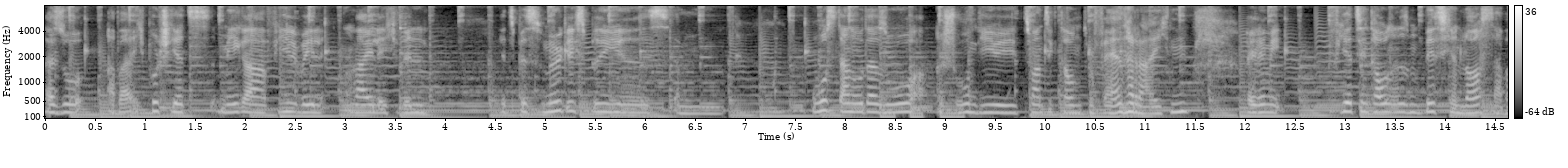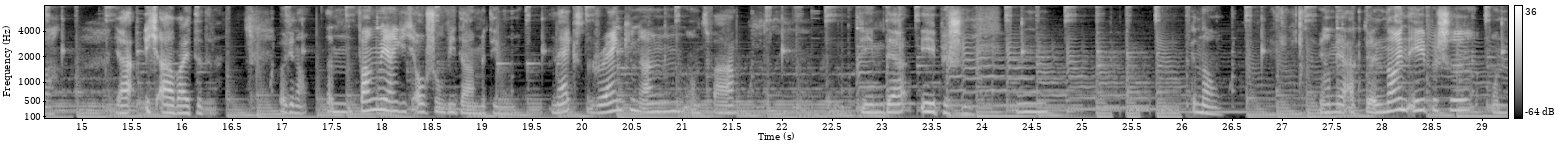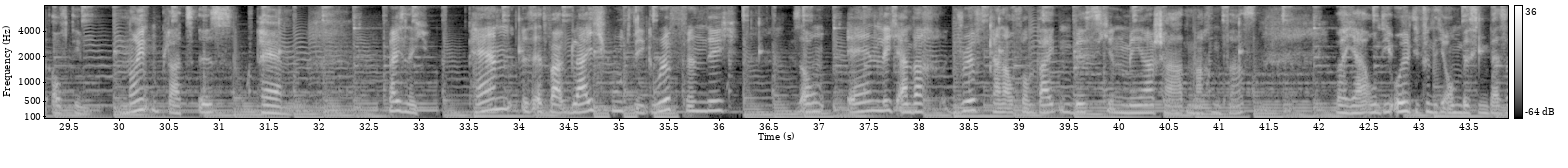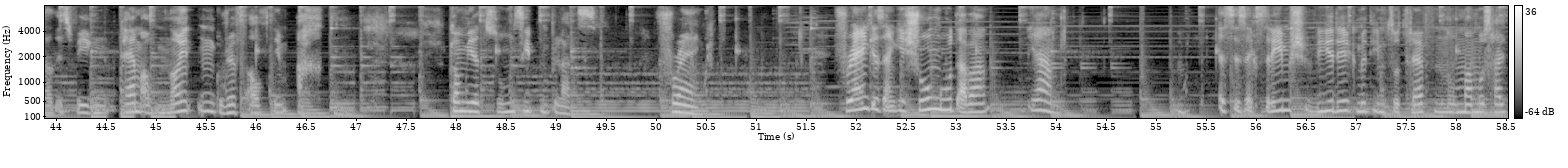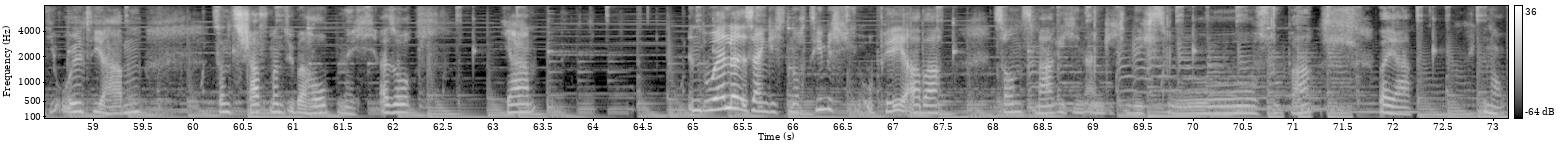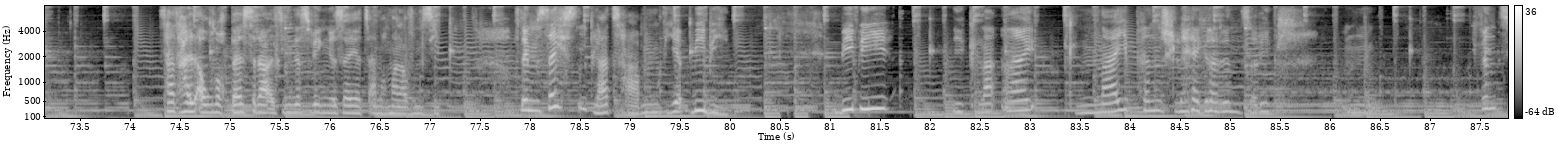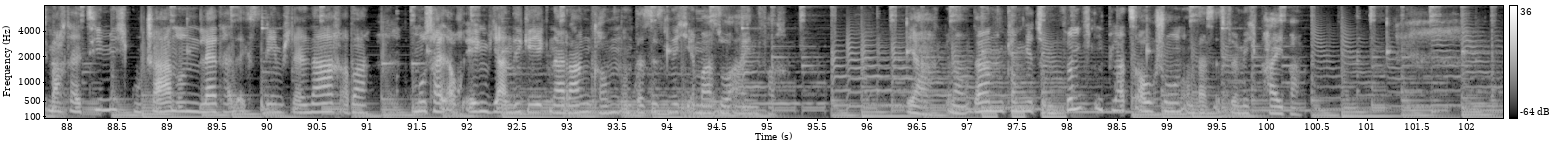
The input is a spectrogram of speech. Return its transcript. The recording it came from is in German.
Also, aber ich pushe jetzt mega viel, weil, ich will jetzt bis möglichst bis ähm, Ostern oder so schon die 20.000 Trophäen erreichen. Weil 14.000 ist ein bisschen lost, aber ja, ich arbeite dran. Aber genau, dann fangen wir eigentlich auch schon wieder mit dem nächsten Ranking an. Und zwar dem der epischen. Hm, genau. Wir haben ja aktuell neun epische und auf dem neunten Platz ist. Ich weiß nicht, Pam ist etwa gleich gut wie Griff, finde ich. Ist auch ähnlich, einfach Griff kann auch vom Weiten ein bisschen mehr Schaden machen fast. Aber ja, und die Ulti finde ich auch ein bisschen besser. Deswegen Pam auf dem 9., Griff auf dem 8. Kommen wir zum siebten Platz. Frank. Frank ist eigentlich schon gut, aber ja, es ist extrem schwierig mit ihm zu treffen und man muss halt die Ulti haben. Sonst schafft man es überhaupt nicht. Also, ja, in Duelle ist eigentlich noch ziemlich OP, aber sonst mag ich ihn eigentlich nicht so super. Aber ja, genau. Es hat halt auch noch bessere als ihn, deswegen ist er jetzt einfach mal auf dem siebten. Auf dem sechsten Platz haben wir Bibi. Bibi, die Knei Kneipenschlägerin, sorry. Mm, ich finde, sie macht halt ziemlich gut Schaden und lädt halt extrem schnell nach, aber muss halt auch irgendwie an die Gegner rankommen und das ist nicht immer so einfach. Ja, genau. Dann kommen wir zum fünften Platz auch schon und das ist für mich Piper.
